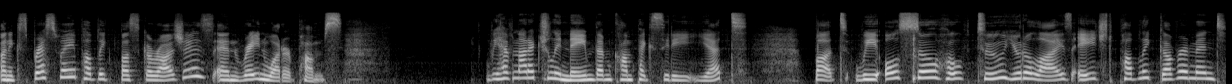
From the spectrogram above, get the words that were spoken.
an expressway, public bus garages, and rainwater pumps. We have not actually named them Compact City yet, but we also hope to utilize aged public government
